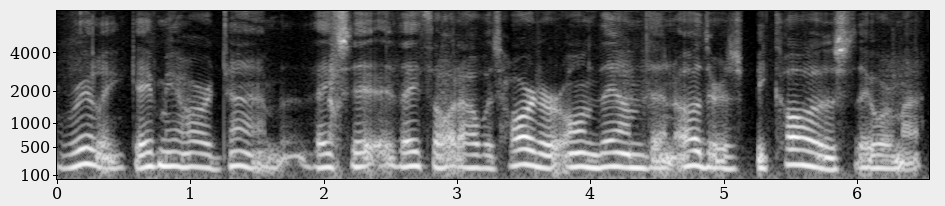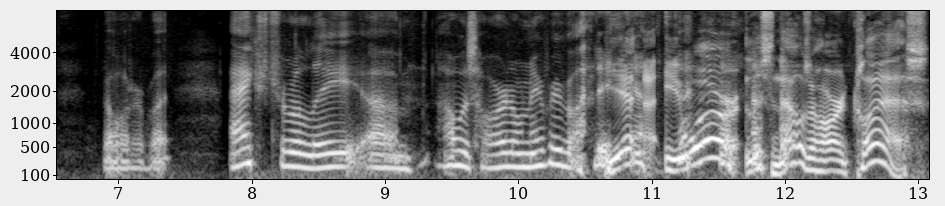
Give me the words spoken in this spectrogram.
really gave me a hard time. They said they thought I was harder on them than others because they were my daughter, but. Actually, um, I was hard on everybody. Yeah, you were. Listen, that was a hard class.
